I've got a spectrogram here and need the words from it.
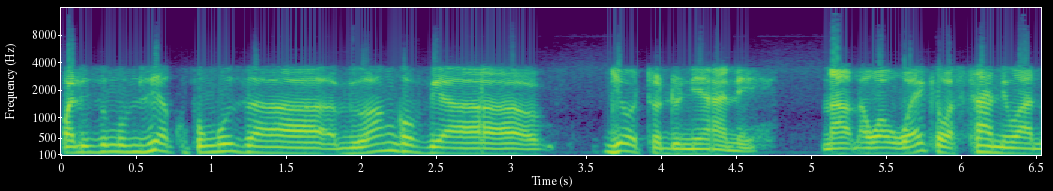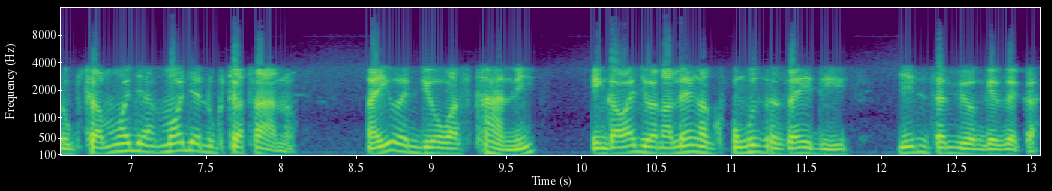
walizungumzia kupunguza viwango vya joto duniani na, na waweke wastani wa nukta moja moja nukta tano na iwe ndio wastani, ingawaji wanalenga kupunguza zaidi jinsi itavyoongezeka.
